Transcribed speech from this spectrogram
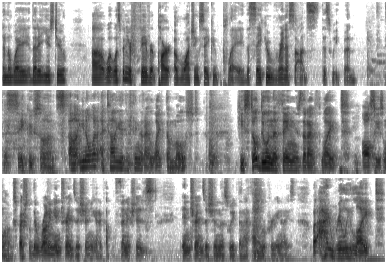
in the way that it used to. Uh, what, what's been your favorite part of watching Sekou play? The Sekou Renaissance this week, Ben. The Sekou Sans. Uh, you know what? I tell you the thing that I like the most. He's still doing the things that I've liked all season long, especially the running in transition. He got a couple finishes in transition this week that I thought were pretty nice. But I really liked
